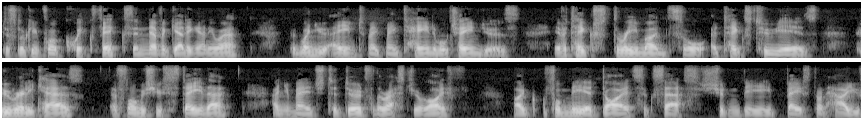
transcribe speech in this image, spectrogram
just looking for a quick fix and never getting anywhere. But when you aim to make maintainable changes, if it takes three months or it takes two years, who really cares? As long as you stay there and you manage to do it for the rest of your life. Like for me, a diet success shouldn't be based on how you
